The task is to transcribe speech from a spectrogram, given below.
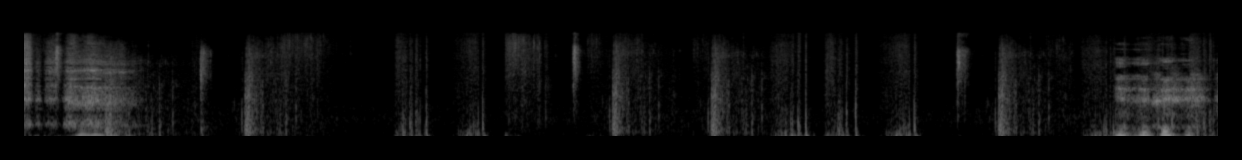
Ha ha ha.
